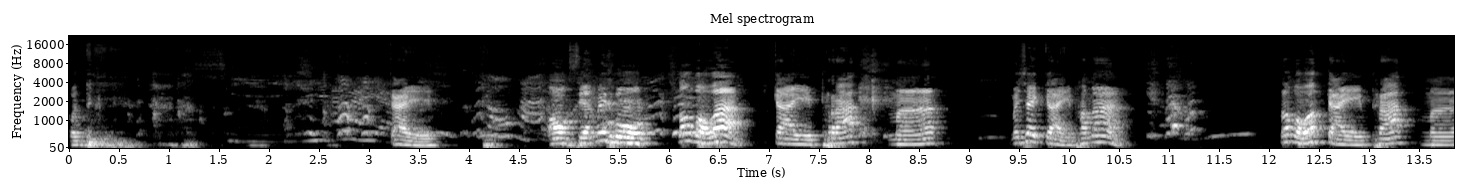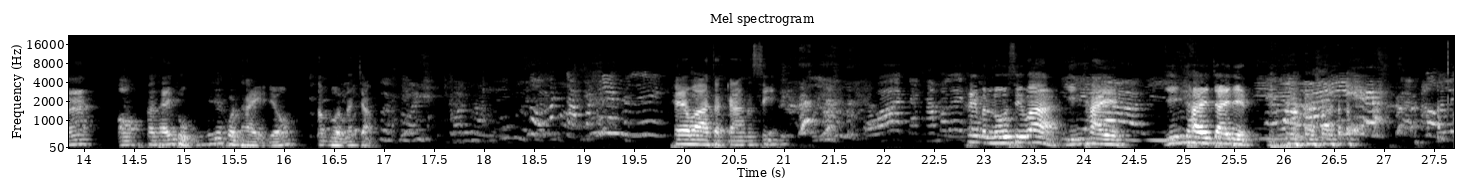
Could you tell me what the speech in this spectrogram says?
คนสี่อะไรอะไก่ สองขาออกเสียงไม่ถูก ต้องบอกว่า ไก่พระม้า ไม่ใช่ไก่พม่า ต้องบอกว่าไก่พระม้า ออกภาษาไทยถูกไม่ใช่คนไทยเดี๋ยวตำรวจมาจับ ส่งมันกลับประเทศไปเลย แพรวาจัดการมันสิ แต่ว่าจะทำอะไร ให้มันรู้สิว่าหญิงไทย หญิงไทยใจเด็ดจะกทำอะไร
